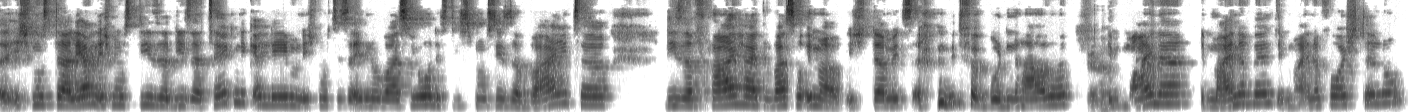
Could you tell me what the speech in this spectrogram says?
äh, ich muss da lernen, ich muss diese, diese Technik erleben, ich muss diese Innovation, ich muss diese Weite, diese Freiheit, was auch immer ich damit mit verbunden habe, ja. in meine, in meine Welt, in meine Vorstellung.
